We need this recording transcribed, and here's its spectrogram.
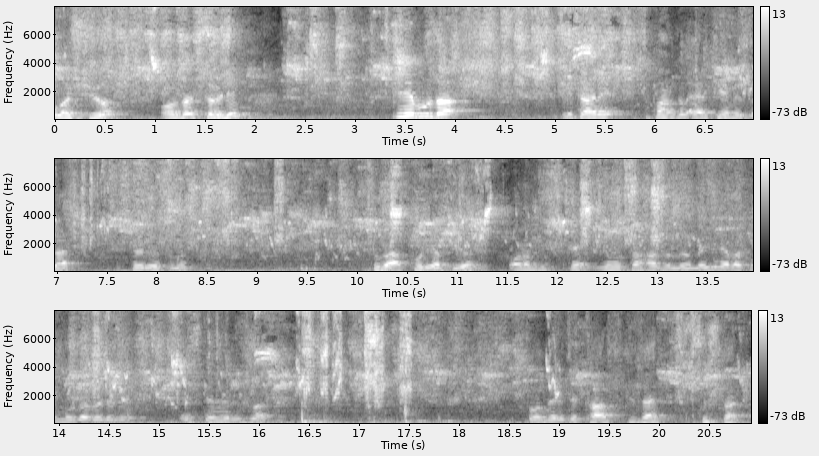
ulaşıyor. Onu da söyleyeyim. Yine burada bir tane spangle erkeğimiz var. Görüyorsunuz. Suda full yapıyor. Onun işte yumurta hazırlığında. Yine bakın burada böyle bir esnememiz var. Son derece tarz, güzel kuşlar.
